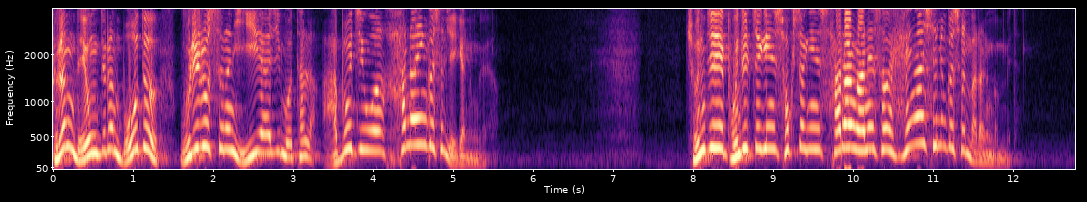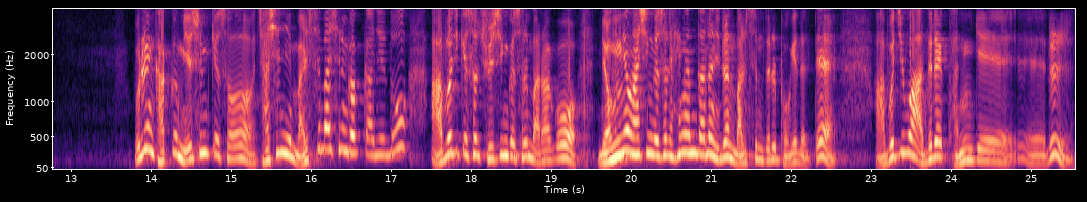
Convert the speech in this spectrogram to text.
그런 내용들은 모두 우리로서는 이해하지 못할 아버지와 하나인 것을 얘기하는 거예요. 존재의 본질적인 속성인 사랑 안에서 행하시는 것을 말하는 겁니다. 우리는 가끔 예수님께서 자신이 말씀하시는 것까지도 아버지께서 주신 것을 말하고 명령하신 것을 행한다는 이런 말씀들을 보게 될 때 아버지와 아들의 관계를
